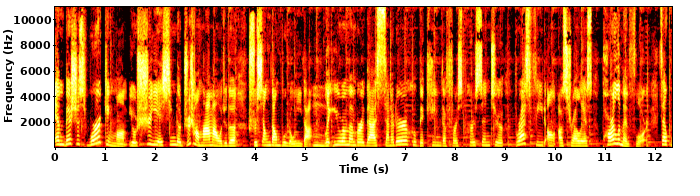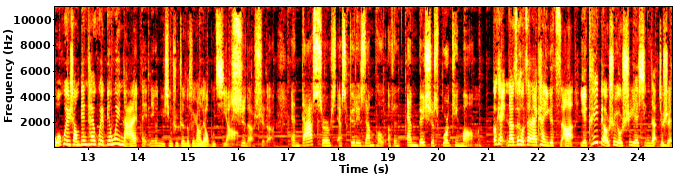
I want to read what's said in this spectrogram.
，ambitious working mom 有事业心的职场妈妈，我觉得是相当。当不容易的。Mm. Like you remember that senator who became the first person to breastfeed on Australia's parliament floor，在国会上边开会边喂奶，哎，那个女性是真的非常了不起啊。是的，是的，and that serves as a good example of an ambitious working mom. OK，那最后再来看一个词啊，也可以表示有事业心的，就是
